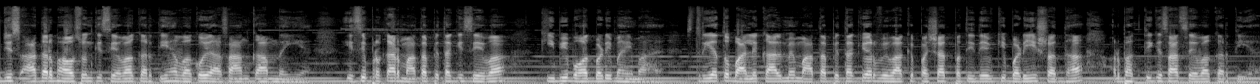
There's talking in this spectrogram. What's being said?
जिस आदर भाव से उनकी सेवा करती हैं, वह कोई आसान काम नहीं है। इसी प्रकार माता पिता की सेवा की भी बहुत बड़ी महिमा है। स्त्रियाँ तो बाल्यकाल में माता पिता की और विवाह के पश्चात पतिदेव की बड़ी ही श्रद्धा और भक्ति के साथ सेवा करती है।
